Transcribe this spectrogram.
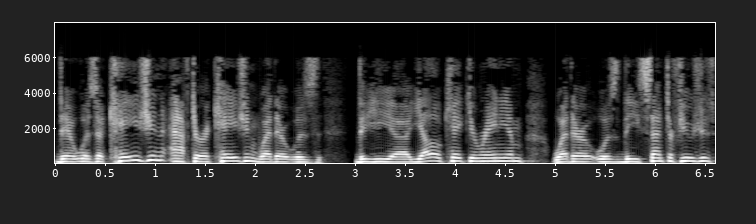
there was occasion after occasion, whether it was the uh, yellow cake uranium, whether it was the centrifuges,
